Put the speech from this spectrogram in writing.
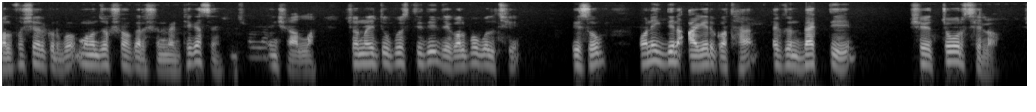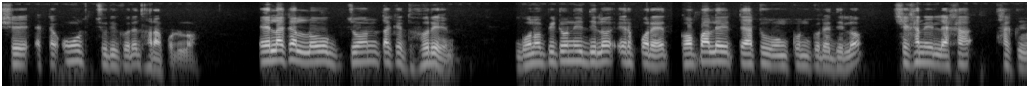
গল্প শেয়ার করব। মনোযোগ সহকারে শুনবেন ঠিক আছে? ইনশাআল্লাহ। সম্মানিত উপস্থিতি যে গল্প বলছি ইউসুফ অনেক দিন আগের কথা একজন ব্যক্তি সে চোর ছিল। সে একটা উঁট চুরি করে ধরা পড়ল। এলাকার লোকজন তাকে ধরে গণপিটনি দিল, এরপরে কপালে ট্যাটু অঙ্কন করে দিল। সেখানে লেখা থাকল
